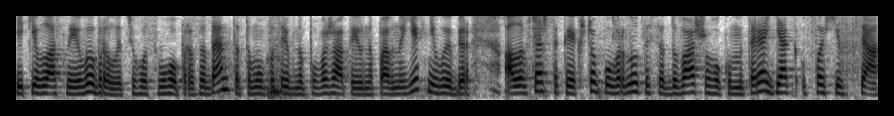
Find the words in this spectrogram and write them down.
які власне і вибрали цього свого президента. Тому потрібно поважати і напевно їхній вибір. Але все ж таки, якщо повернутися до вашого коментаря, як фахівця,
